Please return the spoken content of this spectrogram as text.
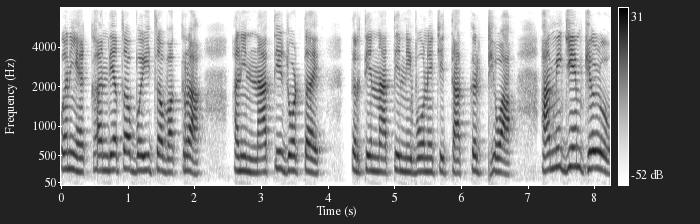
पण एखाद्याचा बळीचा बकरा आणि नाते जोडताय तर ते नाते निभवण्याची ताकद ठेवा. आम्ही गेम खेळलो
